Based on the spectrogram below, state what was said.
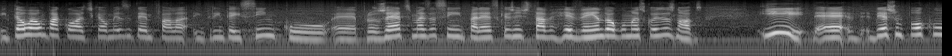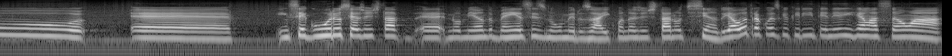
Então, é um pacote que, ao mesmo tempo, fala em 35 é, projetos, mas, assim, parece que a gente está revendo algumas coisas novas. E é, deixa um pouco é, inseguro se a gente está é, nomeando bem esses números aí quando a gente está noticiando. E a outra coisa que eu queria entender em relação a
